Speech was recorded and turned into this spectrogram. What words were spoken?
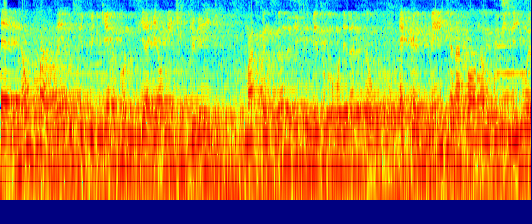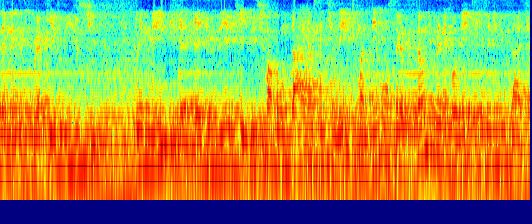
é não fazendo-se pequeno quando se é realmente grande, mas pensando de si mesmo com moderação. É clemência na qual não existe nenhum elemento de fraqueza ou injustiça. Clemência quer dizer que existe uma bondade, um sentimento, uma demonstração de benevolência e de benignidade.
